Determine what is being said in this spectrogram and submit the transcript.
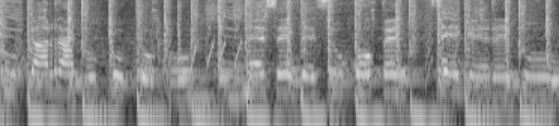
Kukara Kukukuku Mercedes Opel Segere Kuku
